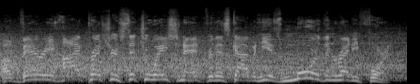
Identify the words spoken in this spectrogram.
A very high-pressure situation ahead for this guy, but he is more than ready for it.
